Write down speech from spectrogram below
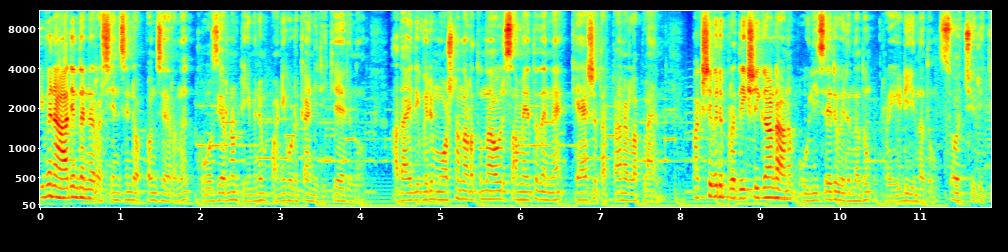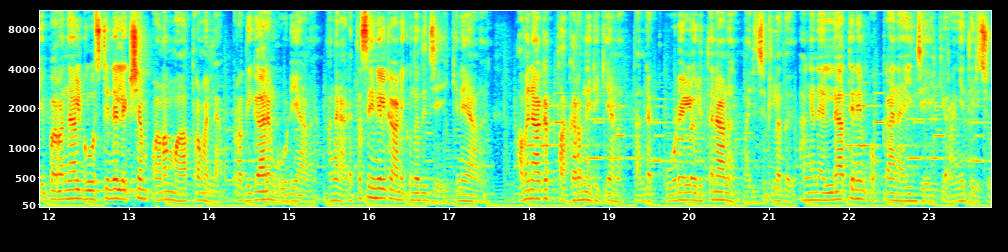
ഇവൻ ആദ്യം തന്നെ റഷ്യൻസിന്റെ ഒപ്പം ചേർന്ന് കോസിയറിനും ടീമിനും പണി കൊടുക്കാനിരിക്കുകയായിരുന്നു അതായത് ഇവർ മോഷണം നടത്തുന്ന ആ ഒരു സമയത്ത് തന്നെ ക്യാഷ് തട്ടാനുള്ള പ്ലാൻ പക്ഷെ ഇവർ പ്രതീക്ഷിക്കാണ്ടാണ് പോലീസുകാർ വരുന്നതും റെയ്ഡ് ചെയ്യുന്നതും. സോ ചുരുക്കി പറഞ്ഞാൽ ഗോസ്റ്റിന്റെ ലക്ഷ്യം പണം മാത്രമല്ല പ്രതികാരം കൂടിയാണ്. അങ്ങനെ അടുത്ത സീനിൽ കാണിക്കുന്നത് ജയിക്കിനെയാണ്. അവനാകെ തകർന്നിരിക്കുകയാണ് തന്റെ കൂടെയുള്ള ഒരുത്തനാണ് മരിച്ചിട്ടുള്ളത്. അങ്ങനെ എല്ലാത്തിനെയും പൊക്കാനായി ജയിക്ക് ഇറങ്ങി തിരിച്ചു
